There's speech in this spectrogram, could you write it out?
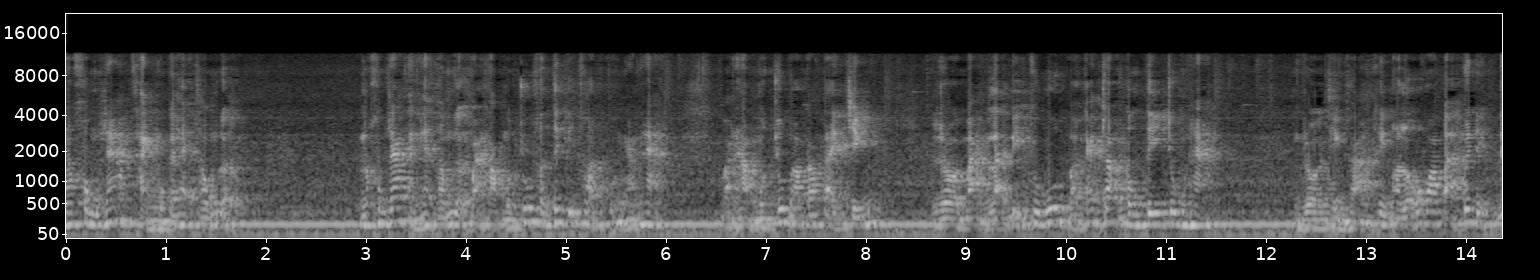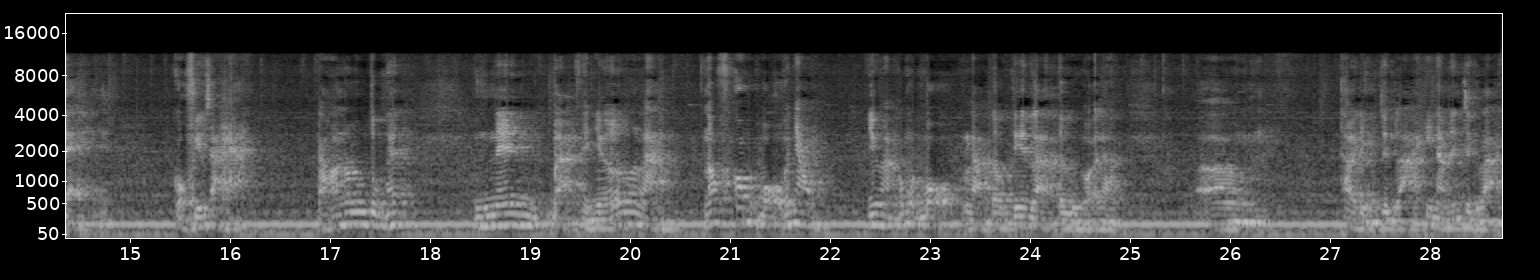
nó không ráp thành một cái hệ thống được. Nó không ráp thành hệ thống được. Bạn học một chút phân tích kỹ thuật của ngắn hạn. Bạn học một chút báo cáo tài chính. Rồi bạn lại bị thu hút bởi cách chọn công ty trung hạn. Rồi thỉnh thoảng khi mà lỗ quá, bạn quyết định để cổ phiếu dài hạn. Đó, nó lung tung hết nên bạn phải nhớ là nó có một bộ với nhau. Nhưng mà có một bộ là đầu tiên là từ gọi là uh, thời điểm dừng lại khi nào nên dừng lại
